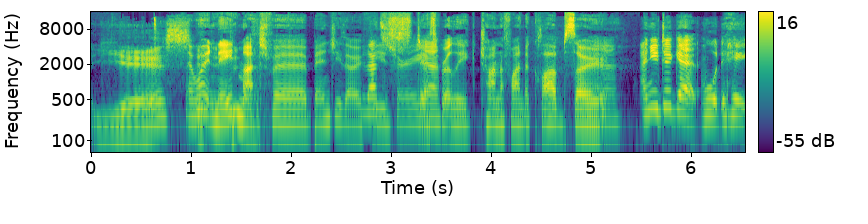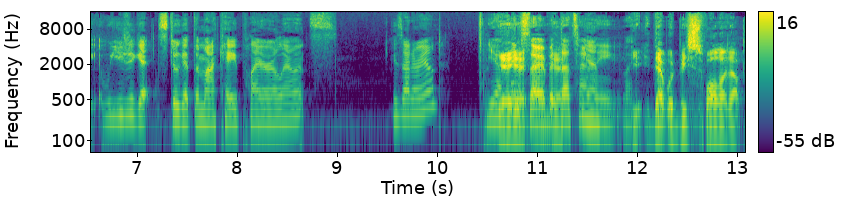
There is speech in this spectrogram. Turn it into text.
yes. They won't It- need it- much for Benji though. That's he's true, yeah. desperately trying to find a club. So Yeah. And you do get well, he you do get still get the marquee player allowance. Is that around? yeah, Yeah, I think yeah, so. But yeah. that's Yeah. only like y- That would be swallowed up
